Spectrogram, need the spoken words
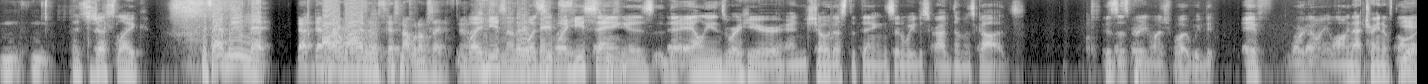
N- n- It's just like Does that mean that that, that's Our not what God I'm saying. was- that's not what i'm saying what just he's another what's, advanced what he's saying is the aliens were here and showed us the things and we described them as gods. Because that's pretty much what we do. If we're going along that train of thought. yeah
